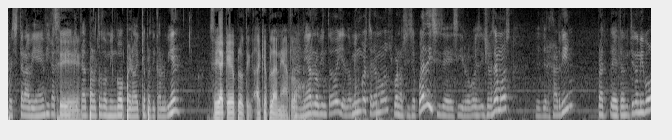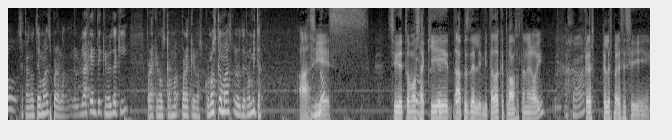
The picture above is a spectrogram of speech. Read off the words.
Pues estará bien, fíjate Sí. qué tal para otro domingo, pero hay que practicarlo bien, Sí, hay que hay que planearlo. planearlo bien todo y el domingo estaremos, bueno, si se puede y si, se- si, lo, si lo hacemos, desde el jardín, eh, transmitiendo en vivo, sacando temas para la, la gente que no es de aquí, para que nos, para que nos conozca más a los de Romita. Así ¿No? es. Sí, de todos aquí, ah, pues del invitado que te vamos a tener hoy, Ajá. ¿qué les, qué les parece si,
